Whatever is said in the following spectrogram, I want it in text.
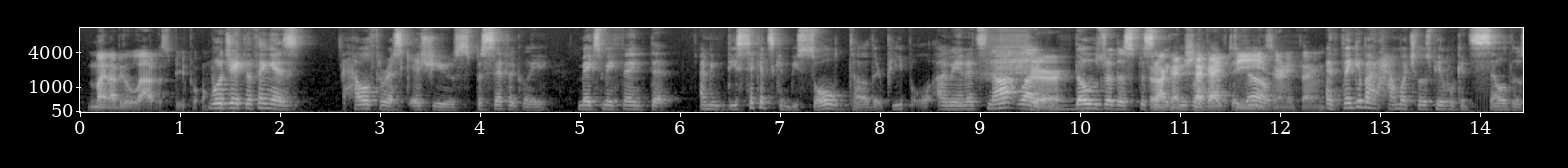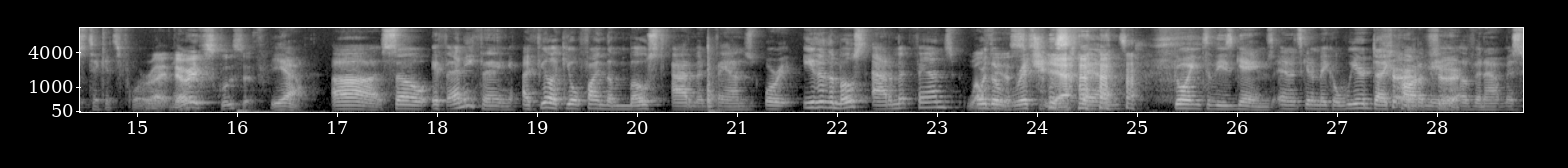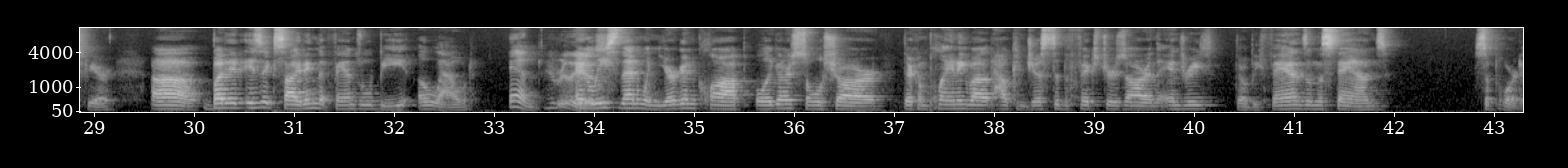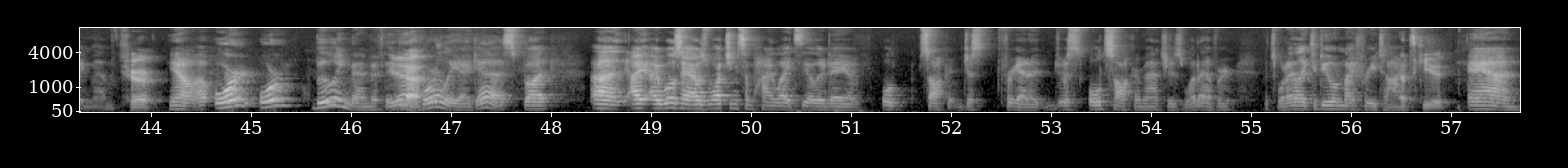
might not be the loudest people. Well, Jake, the thing is, health risk issues specifically makes me think that. I mean, these tickets can be sold to other people. I mean, it's not like Sure. those are the They're specific not going to people check that have to go. IDs or anything. And think about how much those people could sell those tickets for. Right. now. Very exclusive. Yeah. Uh, so if anything, I feel like you'll find the most adamant fans, or either the most adamant fans or the richest Yeah. fans going to these games, and it's gonna make a weird dichotomy sure. of an atmosphere. Uh, but it is exciting that fans will be allowed in. It really and At is. least then, when Jurgen Klopp, Ole Gunnar Solskjaer, they're complaining about how congested the fixtures are and the injuries, there'll be fans in the stands supporting them Sure. you know, uh, or or booing them if they Yeah. do poorly, I guess. But uh, I I will say I was watching some highlights the other day of old soccer. Just forget it, just old soccer matches, whatever. That's what I like to do in my free time. That's cute. and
